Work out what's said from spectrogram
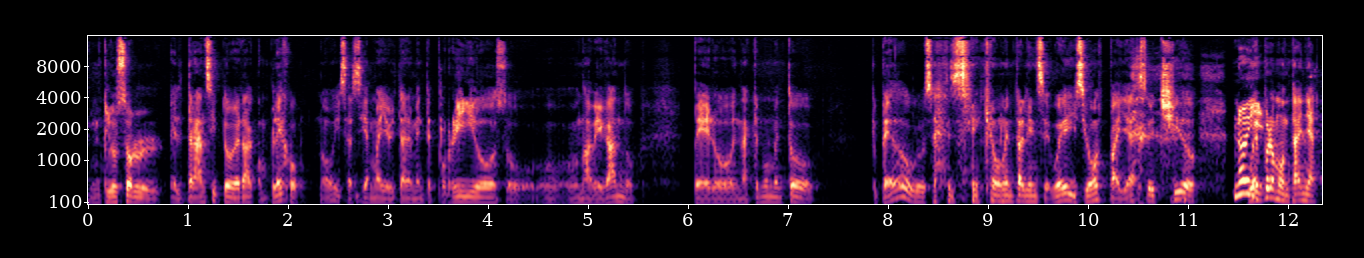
incluso el, tránsito era complejo, ¿no? Y se hacía mayoritariamente por ríos o, navegando, pero en aquel momento, ¿qué pedo? O sea, en qué momento alguien dice, güey, y si vamos para allá, es chido. No, güey, pura montaña,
